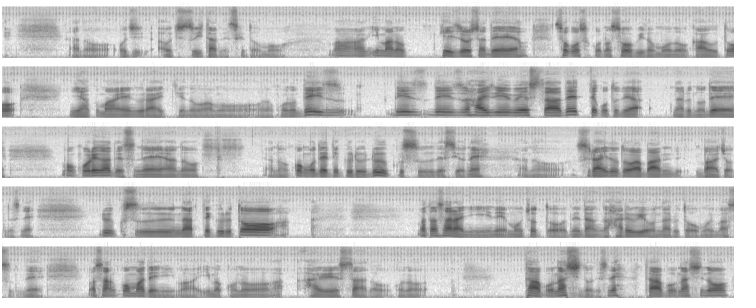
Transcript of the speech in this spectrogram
あの落ち着いたんですけども、まあ、今の軽自動車でそこそこの装備のものを買うと、200万円ぐらいっていうのはもう、このデイズ、デイズ、デイズハイデーウエスターでってことでなるので、もうこれがですね、あの、あの今後出てくるルークスですよね。あのスライドドア版バージョンですね。ルークスになってくると、またさらにね、もうちょっと値段が張るようになると思いますんで、まあ、参考までに、まあ、今このハイウェイスターのこのターボなしのですね、ターボなしの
